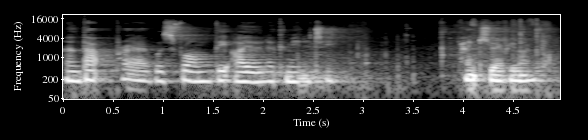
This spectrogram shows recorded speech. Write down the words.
And that prayer was from the Iona community. Thank you, everyone.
